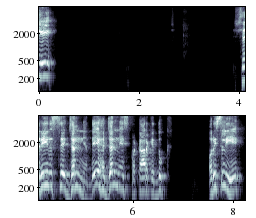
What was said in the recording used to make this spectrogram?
के शरीर से जन्य, देह जन्य इस प्रकार के दुख। और इसलिए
